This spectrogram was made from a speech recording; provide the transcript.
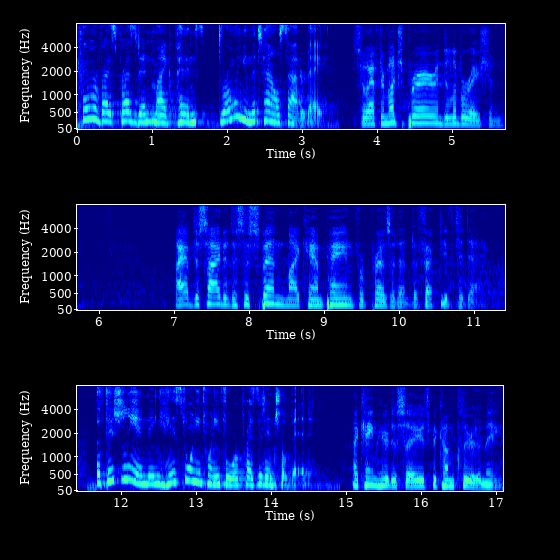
Former Vice President Mike Pence throwing in the towel Saturday. So after much prayer and deliberation, I have decided to suspend my campaign for president effective today. Officially ending his 2024 presidential bid. I came here to say it's become clear to me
